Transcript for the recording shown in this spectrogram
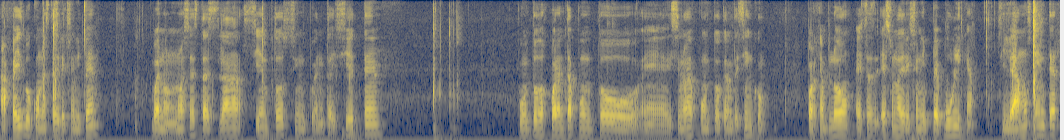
a Facebook con esta dirección IP. Bueno, no es esta, es la 157 .240.19.35 por ejemplo esta es una dirección IP pública. Si le damos enter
